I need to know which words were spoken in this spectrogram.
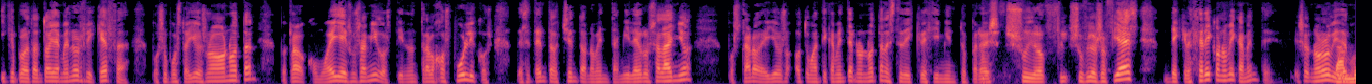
y que por lo tanto haya menos riqueza. Por supuesto, ellos no lo notan, pero claro, como ella y sus amigos tienen trabajos públicos de 70, 80 o 90 mil euros al año, pues claro, ellos automáticamente no notan este decrecimiento, pero es su, filosofía es decrecer económicamente. Eso no lo olvidemos.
